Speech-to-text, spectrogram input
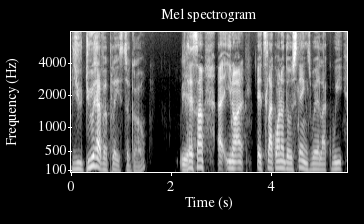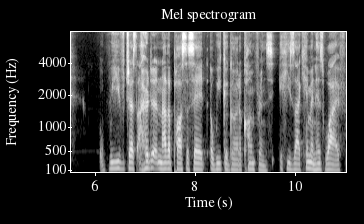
you do have a place to go. Yeah. There's some, uh, you know, it's like one of those things where like we, we've just. I heard another pastor say it a week ago at a conference. He's like him and his wife,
